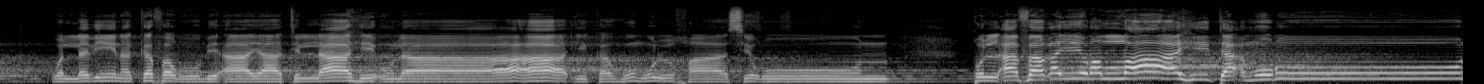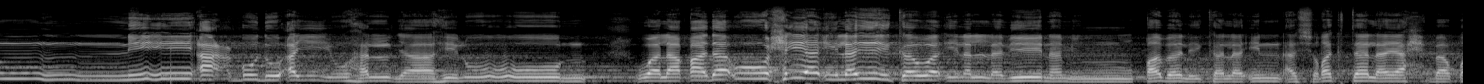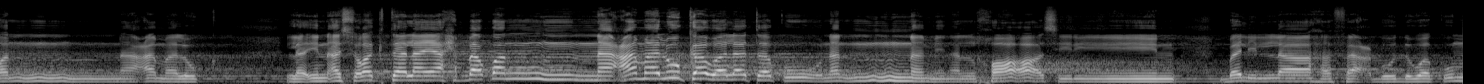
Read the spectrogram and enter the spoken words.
والذين كفروا بآيات الله أولئك هم الخاسرون. قل أفغير الله تأمروني أعبد أيها الجاهلون. ولقد أوحي إليك وإلى الذين من قبلك لئن أشركت ليحبطن عملك. لئن أشركت ليحبطن عملك ولتكونن من الخاسرين. بل الله فاعبد وكن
